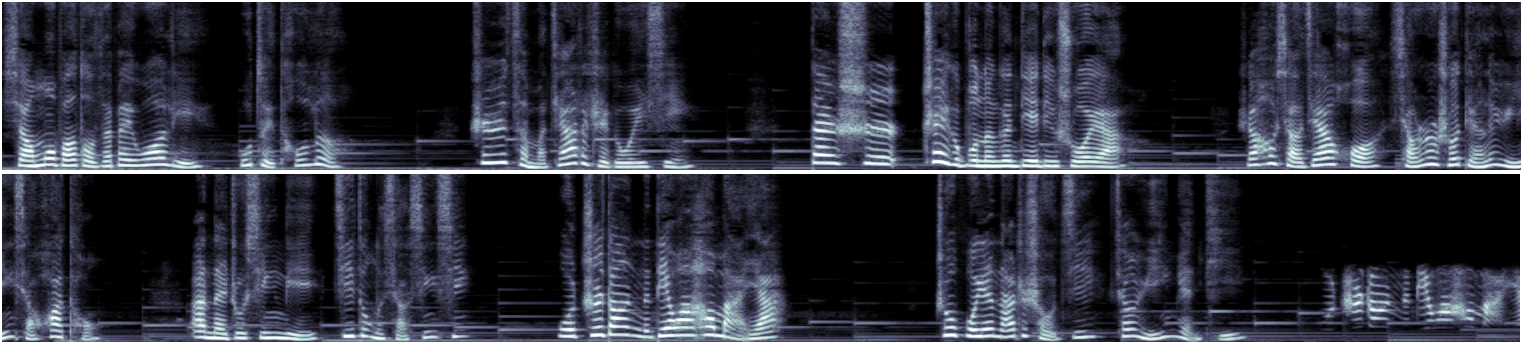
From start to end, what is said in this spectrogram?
小墨宝躲在被窝里捂嘴偷乐。至于怎么加的这个微信，但是这个不能跟爹地说呀。然后小家伙小肉手点了语音小话筒，按耐住心里激动的小星星。我知道你的电话号码呀。周伯言拿着手机将语音免提。我知道你的电话号码呀。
